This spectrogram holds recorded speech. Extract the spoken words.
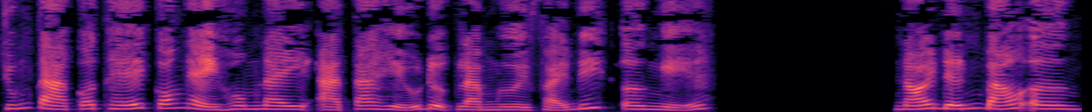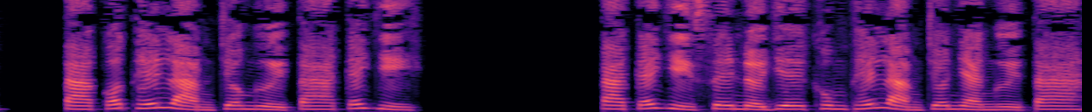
chúng ta có thế có ngày hôm nay à ta hiểu được làm người phải biết ơn nghĩa. Nói đến báo ơn, ta có thế làm cho người ta cái gì? Ta cái gì CNG không thế làm cho nhà người ta,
